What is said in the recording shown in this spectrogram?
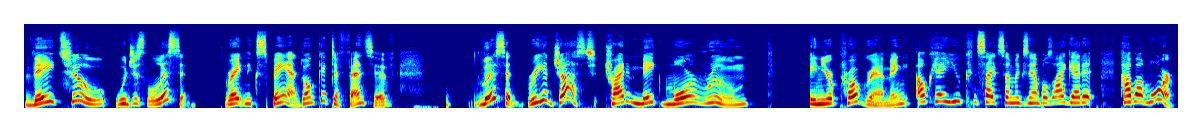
they too would just listen right and expand. Don't get defensive. Listen readjust. Try to make more room in your programming. Okay you can cite some examples. I get it. How about more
